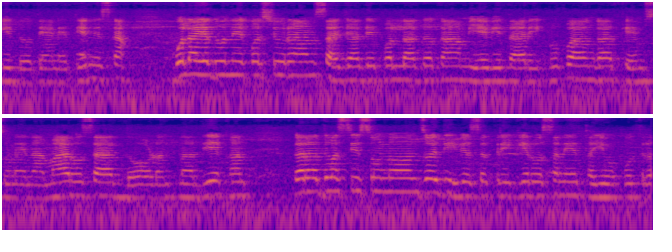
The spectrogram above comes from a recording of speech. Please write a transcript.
કીધો તેને તે નિષ્કામ. બોલાય દુને પરશુરામ સાજા દે પ્રહલાદ કામ, એવી તારી કૃપા અંગાત, કેમ સુને ના મારો સાથ, દોડ અંતના દેખન કરદ્વસી સુનો જો દિવ્ય સત્રી કેરોસને થયો પુત્ર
